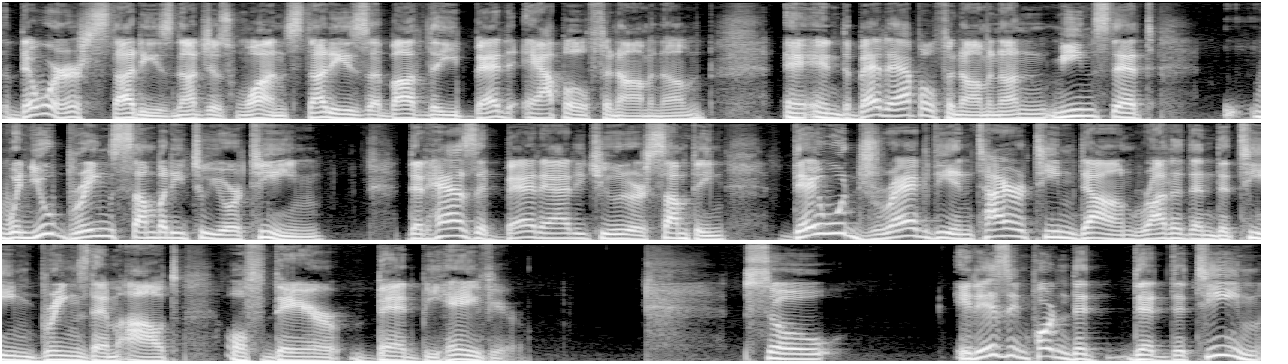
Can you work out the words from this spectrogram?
there were studies, not just one, studies about the bad apple phenomenon, and the bad apple phenomenon means that when you bring somebody to your team that has a bad attitude or something, they would drag the entire team down rather than the team brings them out of their bad behavior. So it is important that that the team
